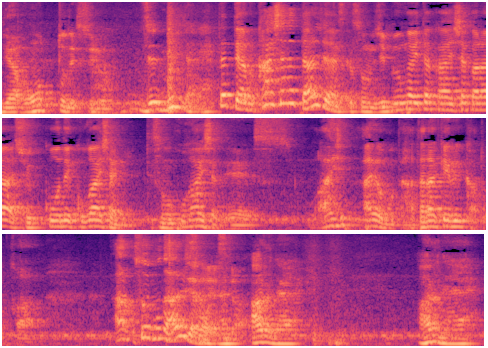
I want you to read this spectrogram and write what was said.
いやもっとですよ。ぜ無理だね。だってあの会社だってあるじゃないですか。その自分がいた会社から出向で子会社に行ってその子会社です愛愛を持って働けるかとか。あそういうものあるじゃないですそうね。かあるね。あるね。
